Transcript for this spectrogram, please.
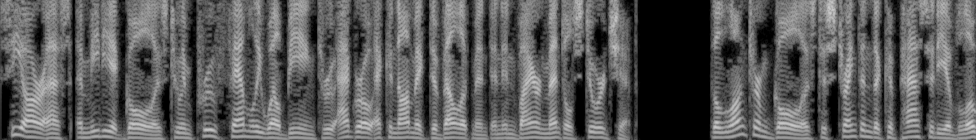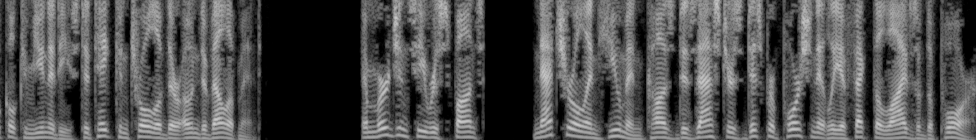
CRS immediate goal is to improve family well-being through agro-economic development and environmental stewardship. The long-term goal is to strengthen the capacity of local communities to take control of their own development. Emergency response Natural and human-caused disasters disproportionately affect the lives of the poor.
